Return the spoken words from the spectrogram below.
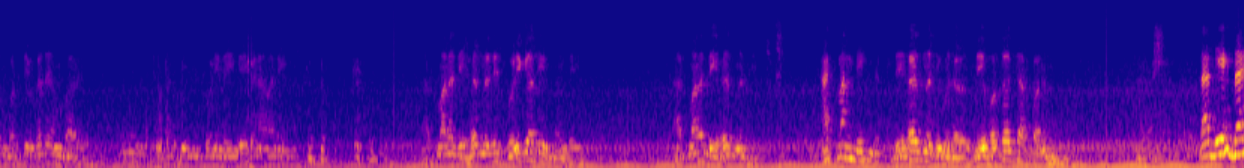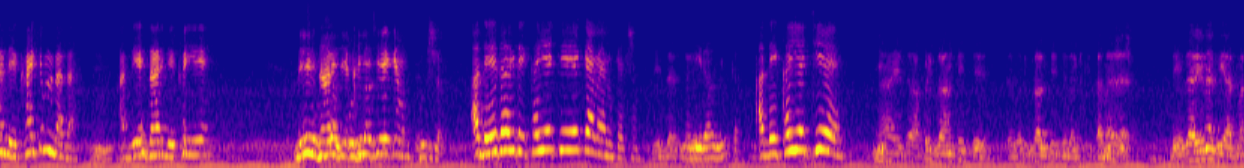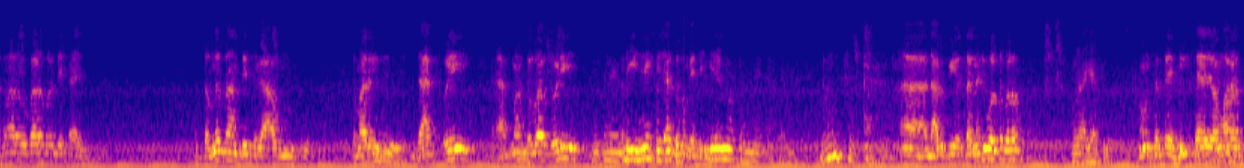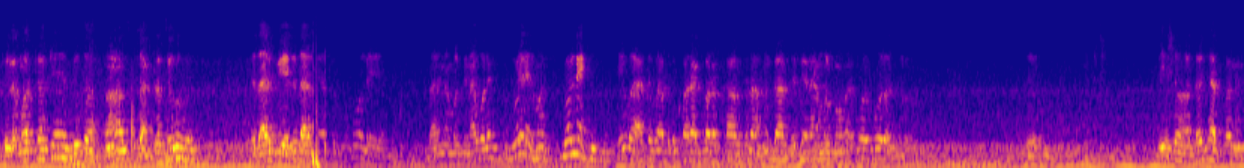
મળતી વખતે સંભાળ્યો બીજી થોડી રહી ગઈ બનાવવાની આત્માના દેહ જ નથી થોડી ક્યાંથી ઉત્પન્ન થઈ? આત્માના દેહ જ નથી. આત્માનો દેહ નથી. દેહ જ નથી બધા દેહ હોતો જ આત્માને. આ દેહધારી દેખાય કેમ ને દાદા? આ દેહધારી દેખાઈએ? દેહધારી દેખાઈએ છીએ કેમ? આ દેહધારી દેખાઈએ છીએ કેમ એમ કે છે? આ દેખાઈએ છીએ? ના એ તો આપણી ભ્રાંતિ છે. તમારી ભ્રાંતિ છે. તમે નથી. આત્મા તમારો ઉગાડો પર દેખાય તમને ભ્રાંતિ છે કે આ હું છું. તમારી જાત છોડી આત્મા સ્વભાવ છોડી બીજા સ્વભાવ બેસી ગયા. દારૂ પીવતા નથી બોલતો પેલો? હું રાજા છું. હું છે હિંગ સાહેબ અમારા ફિલ્મ કે તું તો હા ડાક્ટર છું. દારૂ પીએ દારૂ પીએ. તો દારૂ ના બોલે? બોલે બોલે. આ બધું ખોરાક બરાક ખાવ છો અહંકાર છે તેના અમલમાં બોલો છો દેહ તો હતો જ આત્માને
